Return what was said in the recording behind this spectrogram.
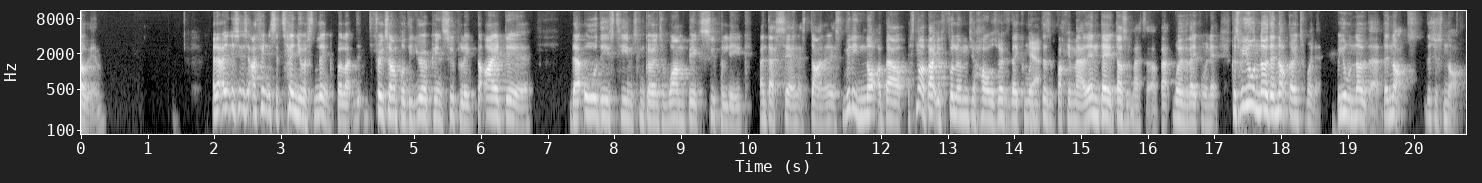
going, and I, it's- I think it's a tenuous link. But like for example, the European Super League, the idea that all these teams can go into one big Super League and that's it and it's done. And it's really not about it's not about your Fulhams, your Holes, whether they can win. Yeah. It doesn't fucking matter. At the end of the day, it doesn't matter about whether they can win it because we all know they're not going to win it. We all know that they're not. They're just not.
